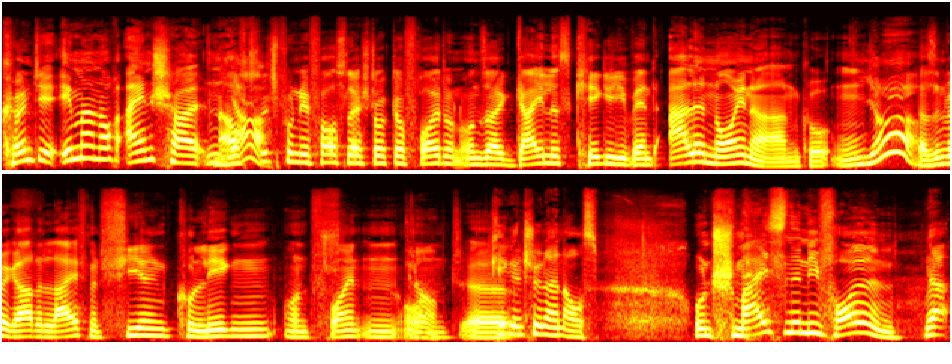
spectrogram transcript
könnt ihr immer noch einschalten Ja. auf twitch.tv slash Dr. Freud und unser geiles Kegel-Event alle Neuner angucken. Ja. Da sind wir gerade live mit vielen Kollegen und Freunden Genau. und, äh, kegeln schön einen aus. und schmeißen in die Vollen. Ja,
